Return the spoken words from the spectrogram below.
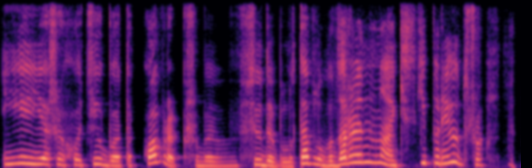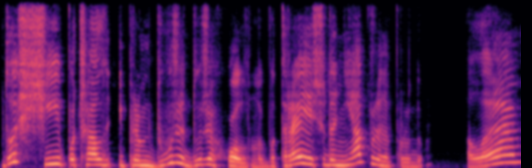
і я ще хотів би отак коврик, щоб всюди було тепло, бо зараз я не знаю, якийсь такий період, що дощі почали і прям дуже-дуже холодно. Батареї я сюди ніяк вже не пройду. Але,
